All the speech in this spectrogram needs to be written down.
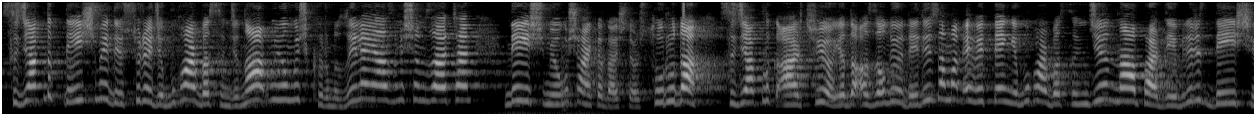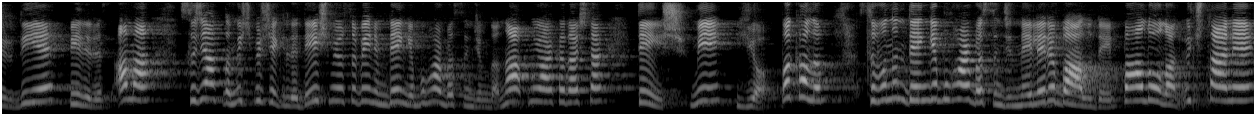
Sıcaklık değişmediği sürece buhar basıncı ne yapmıyormuş? Kırmızıyla yazmışım zaten değişmiyormuş arkadaşlar. Soruda sıcaklık artıyor ya da azalıyor dediği zaman evet denge buhar basıncı ne yapar diyebiliriz? Değişir diyebiliriz. Ama sıcaklığım hiçbir şekilde değişmiyorsa benim denge buhar basıncım da ne yapmıyor arkadaşlar? Değişmiyor. Bakalım sıvının denge buhar basıncı nelere bağlı değil? Bağlı olan 3 tane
